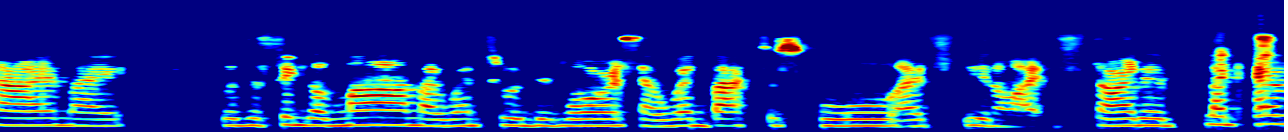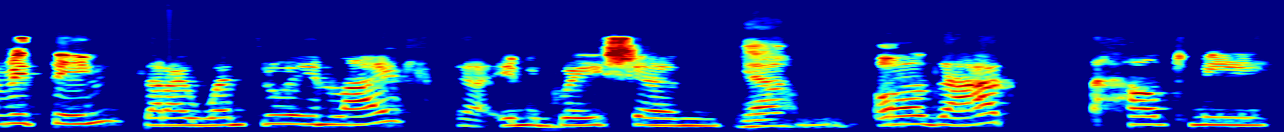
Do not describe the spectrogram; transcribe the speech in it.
time. I was a single mom. I went through a divorce. I went back to school. I, you know, I started like everything that I went through in life, uh, immigration, yeah, um, all that helped me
